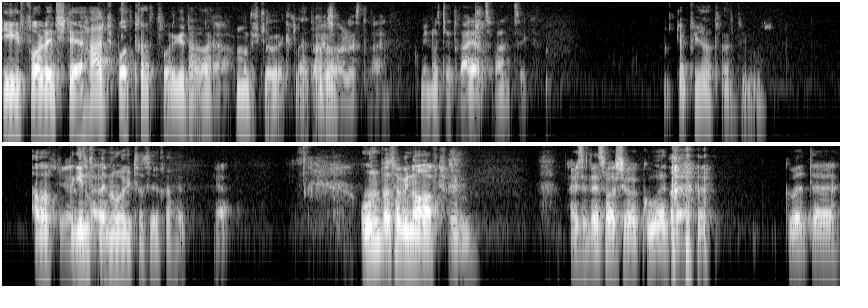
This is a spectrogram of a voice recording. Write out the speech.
die vorletzte Hard-Podcast-Folge, da Ja. haben wir das, glaube ich, erklärt, Da ist oder? alles drin. Minute 23. Ich glaube, 24 was. Aber beginnt bei Null zur Sicherheit. Ja. Und was habe ich noch aufgeschrieben? Also, das war schon eine gute, gute,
